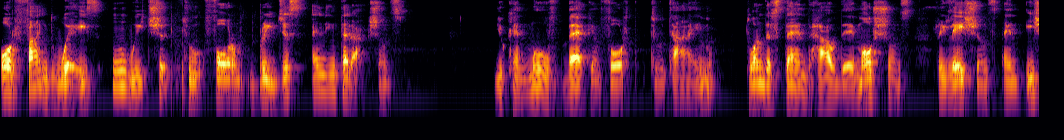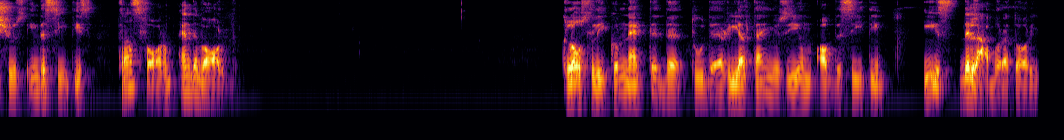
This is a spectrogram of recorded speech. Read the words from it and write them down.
or find ways in which to form bridges and interactions. You can move back and forth through time to understand how the emotions, relations, and issues in the cities transform and evolve. Closely connected to the real-time museum of the city is the laboratory.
